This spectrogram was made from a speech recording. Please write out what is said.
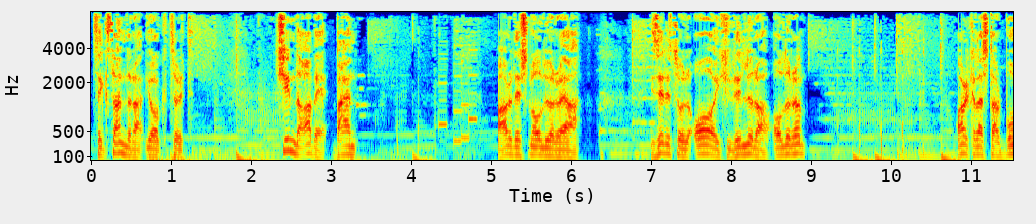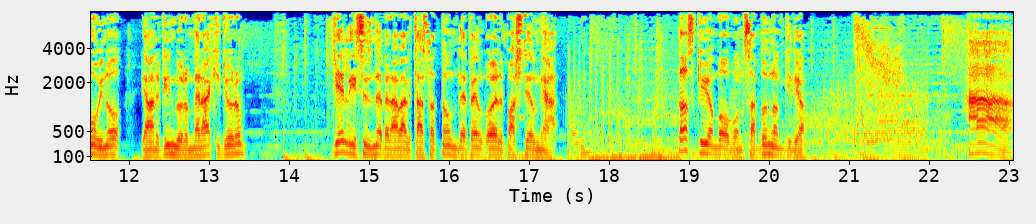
80 lira yok tırt. Şimdi abi ben... Kardeş ne oluyor ya? İzleri söyle. O 250 lira olurum. Arkadaşlar bu oyunu yani bilmiyorum merak ediyorum. Gelin sizinle beraber bir taslatalım da efendim öyle başlayalım ya. Nasıl giriyorum bol bonus'a? Bununla mı giriyorum? Ha,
